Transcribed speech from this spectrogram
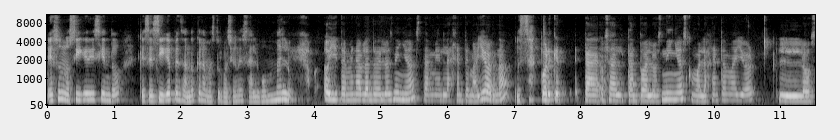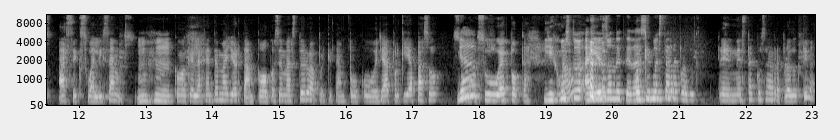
eso nos sigue diciendo que se sigue pensando que la masturbación es algo malo. Oye, también hablando de los niños, también la gente mayor, ¿no? Exacto. Porque, ta- o sea, tanto a los niños como a la gente mayor los asexualizamos. Como que la gente mayor tampoco se masturba porque tampoco ya porque ya pasó su, Ya. su época Y ¿no? justo ahí es donde te das porque no está en esta cosa reproductiva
